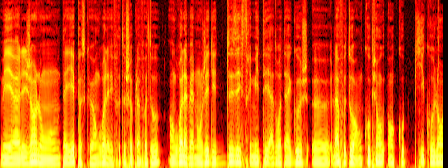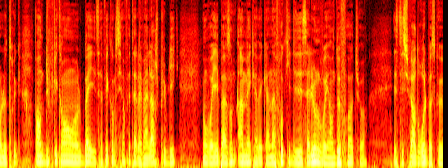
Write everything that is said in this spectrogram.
Mais euh, les gens l'ont taillé parce qu'en gros, elle avait Photoshop la photo. En gros, elle avait allongé des deux extrémités à droite et à gauche euh, la photo en copiant, en copier-collant le truc, enfin en dupliquant le bail. Ça fait comme si en fait elle avait un large public. Mais on voyait par exemple un mec avec un afro qui disait salut, on le voyait en deux fois, tu vois. Et c'était super drôle parce que,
